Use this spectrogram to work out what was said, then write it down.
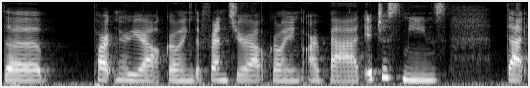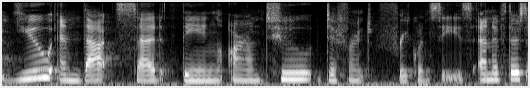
the partner you're outgrowing, the friends you're outgrowing are bad. It just means that you and that said thing are on two different frequencies. And if there's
